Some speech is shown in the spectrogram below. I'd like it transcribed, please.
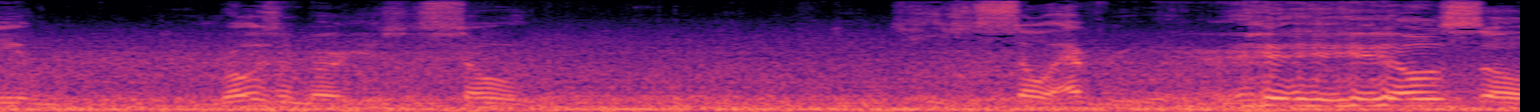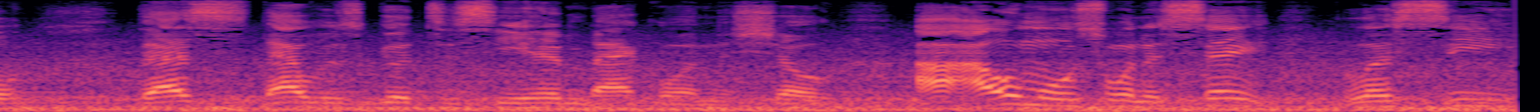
mean, Rosenberg is just so he's just so everywhere, you know. So that's that was good to see him back on the show. I, I almost want to say, let's see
